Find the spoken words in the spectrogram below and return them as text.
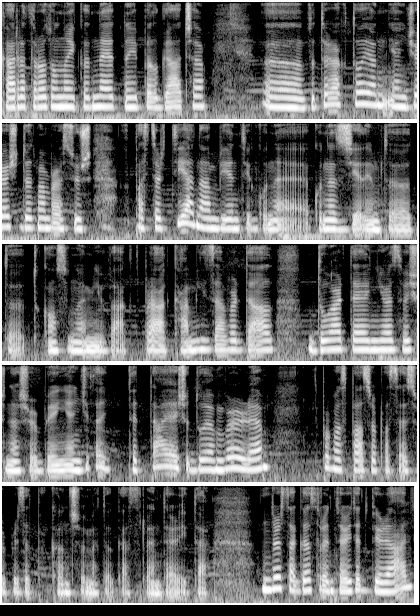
ka rreth rrotull ndonjë kënetë, ndonjë pellgaçe. Ë, të tëra këto janë janë gjëra që duhet t'i marrim parasysh. Pastërtia në ambientin ku ne ku ne zgjedhim të të, të konsumojmë një vakt. Pra, ka miza vërdallë, duart e njerëzve që na shërbejnë, janë të gjitha detaje që duhen vënë re për mos pasur pastaj surpriza të pakëndshme me këto gastroenterite. Ndërsa gastroenteritet viral,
